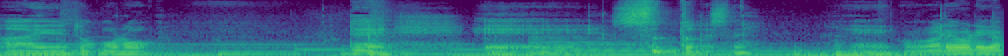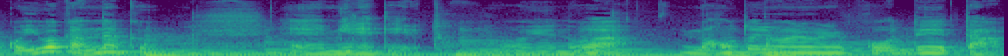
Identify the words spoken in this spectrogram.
ああいうところで、えー、スッとですね、えー、我々がこう違和感なく、えー、見れているというのはまあ、本当に我々こうデータ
